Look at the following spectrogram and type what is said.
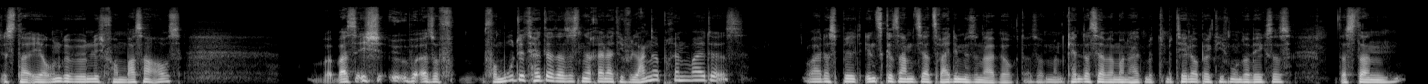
ist da eher ungewöhnlich vom Wasser aus. Was ich also vermutet hätte, dass es eine relativ lange Brennweite ist, weil das Bild insgesamt sehr zweidimensional wirkt. Also man kennt das ja, wenn man halt mit, mit Teleobjektiven unterwegs ist, dass dann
